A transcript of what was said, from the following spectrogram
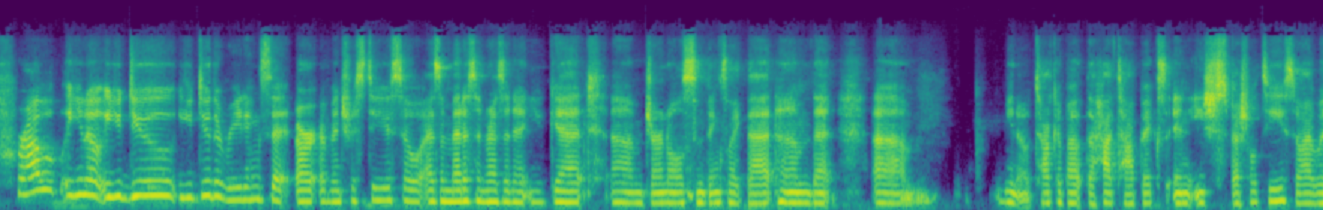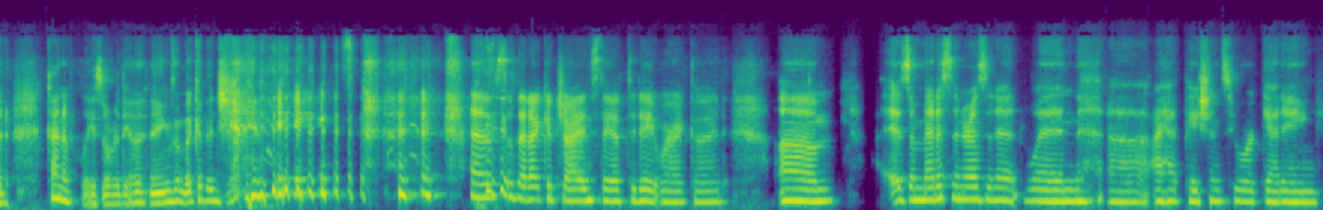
probably you know you do you do the readings that are of interest to you. So as a medicine resident you get um, journals and things like that um, that um, you know talk about the hot topics in each specialty. So i would kind of glaze over the other things and look at the gi so that i could try and stay up to date where i could. Um, as a medicine resident when uh, i had patients who were getting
